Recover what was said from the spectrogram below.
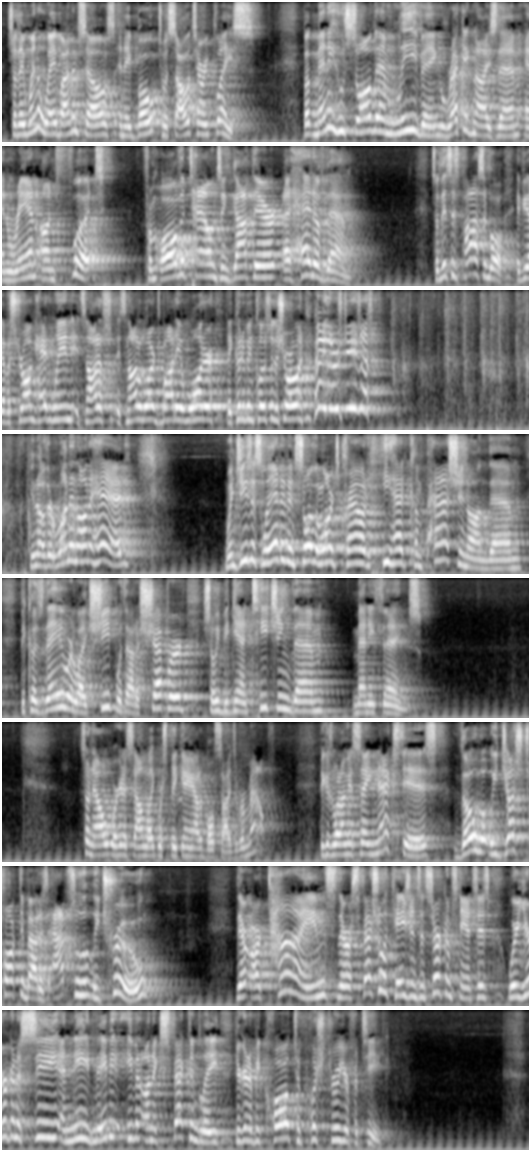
So they went away by themselves in a boat to a solitary place. But many who saw them leaving recognized them and ran on foot from all the towns and got there ahead of them. So this is possible. If you have a strong headwind, it's not a, it's not a large body of water. They could have been close to the shoreline. Hey, there's Jesus! You know, they're running on ahead. When Jesus landed and saw the large crowd, he had compassion on them because they were like sheep without a shepherd. So he began teaching them many things. So now we're going to sound like we're speaking out of both sides of our mouth. Because what I'm going to say next is though what we just talked about is absolutely true, there are times, there are special occasions and circumstances where you're going to see and need, maybe even unexpectedly, you're going to be called to push through your fatigue.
